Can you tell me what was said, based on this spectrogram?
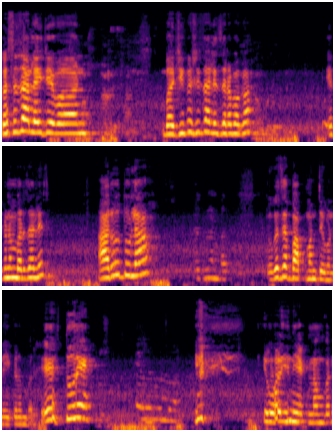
कसं झालंय जेवण? भजी कशी झाली जरा बघा. एक नंबर झाले. आरू तुला? उगाच बाप म्हणते म्हणे एक नंबर. ए तू रे. वळीने एक नंबर.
